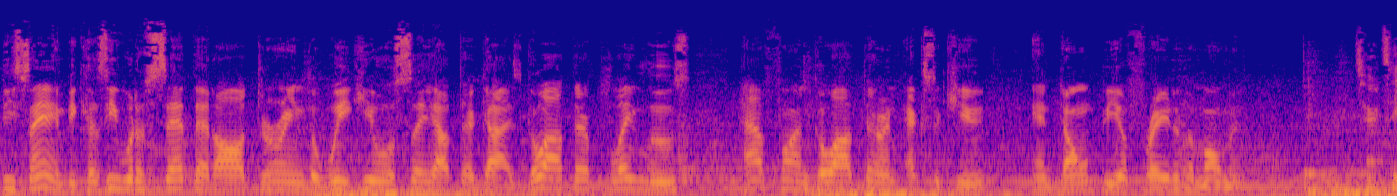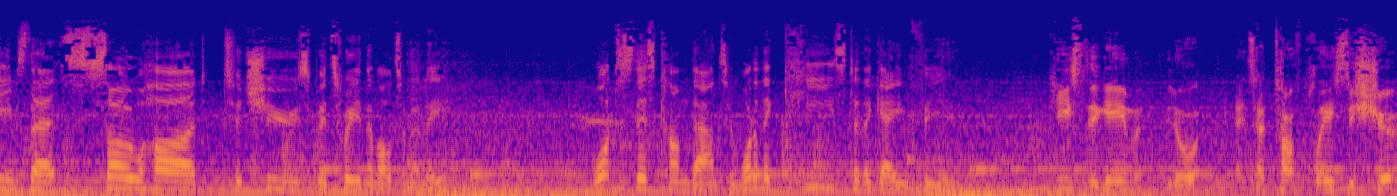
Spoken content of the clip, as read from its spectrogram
be saying because he would have said that all during the week. He will say out there, guys, go out there, play loose, have fun, go out there and execute, and don't be afraid of the moment. Two teams that so hard to choose between them ultimately. What does this come down to? What are the keys to the game for you? Keys to the game, you know, it's a tough place to shoot,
